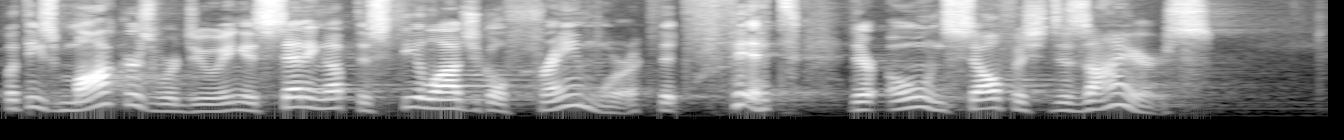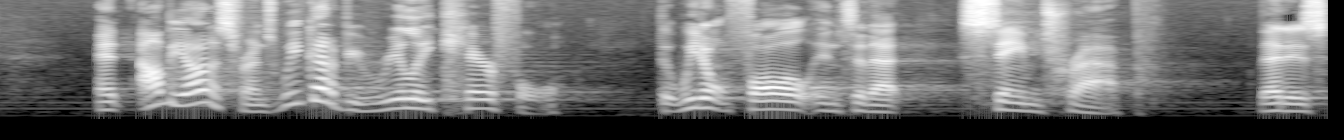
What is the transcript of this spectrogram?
what these mockers were doing is setting up this theological framework that fit their own selfish desires. And I'll be honest, friends, we've got to be really careful that we don't fall into that same trap. That is,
